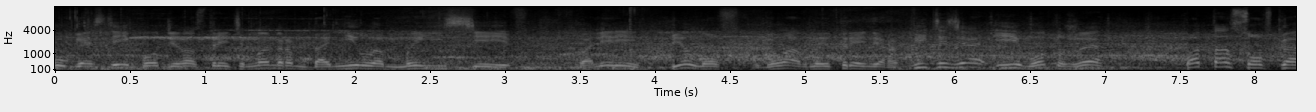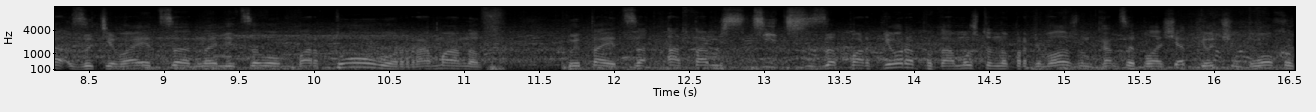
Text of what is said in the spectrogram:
у гостей под 93 номером Данила Моисеев. Валерий Белов, главный тренер Витязя. И вот уже потасовка затевается на лицевом борту. Романов пытается отомстить за партнера, потому что на противоположном конце площадки очень плохо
